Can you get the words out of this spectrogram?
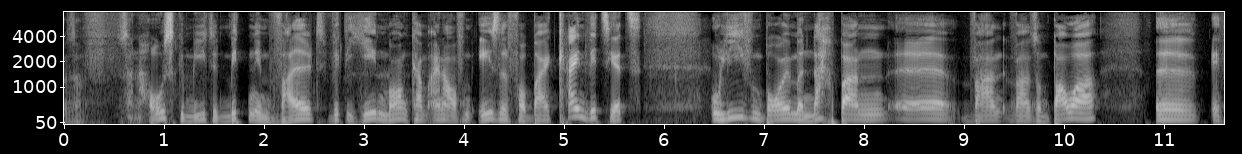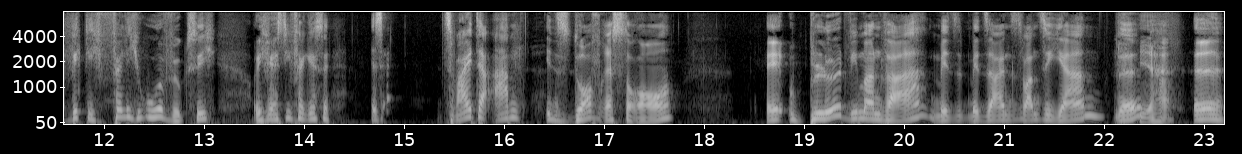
so, so ein Haus gemietet, mitten im Wald. Wirklich jeden Morgen kam einer auf dem Esel vorbei. Kein Witz jetzt. Olivenbäume, Nachbarn, äh, war, war so ein Bauer. Äh, wirklich völlig urwüchsig. Und ich werde es nie vergessen. Es, zweiter Abend ins Dorfrestaurant. Äh, blöd, wie man war, mit, mit seinen 20 Jahren. Ne? Ja. äh,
